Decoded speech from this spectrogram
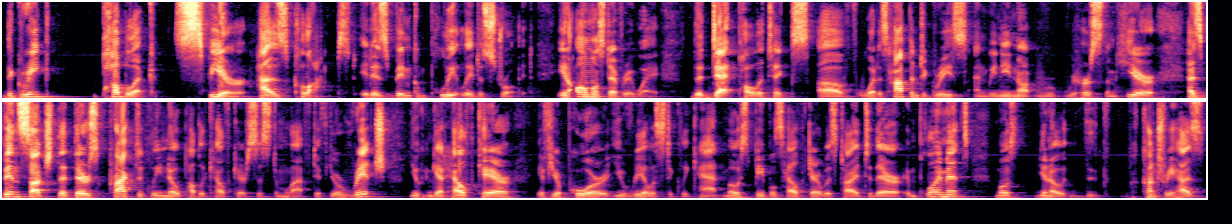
the Greek public sphere has collapsed. It has been completely destroyed in almost every way. The debt politics of what has happened to Greece, and we need not re- rehearse them here, has been such that there's practically no public healthcare system left. If you're rich, you can get healthcare. If you're poor, you realistically can't. Most people's healthcare was tied to their employment. Most, you know, the country has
